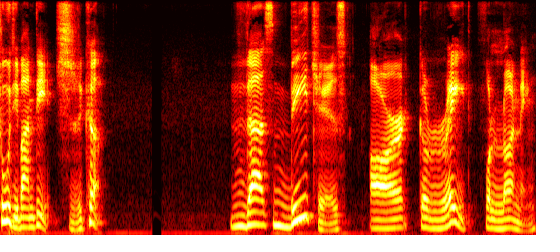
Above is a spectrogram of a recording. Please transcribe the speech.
初级班第十课。The speeches are great for learning.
